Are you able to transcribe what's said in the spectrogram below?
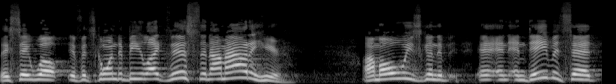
They say, well, if it's going to be like this, then I'm out of here. I'm always going to be. And, and David said,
